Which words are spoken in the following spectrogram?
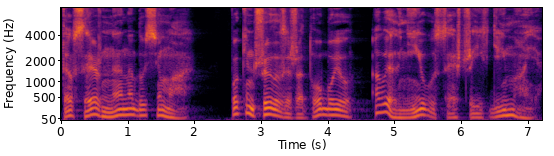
та все ж не над усіма, покінчили з жадобою, але гнів усе ще їх діймає.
